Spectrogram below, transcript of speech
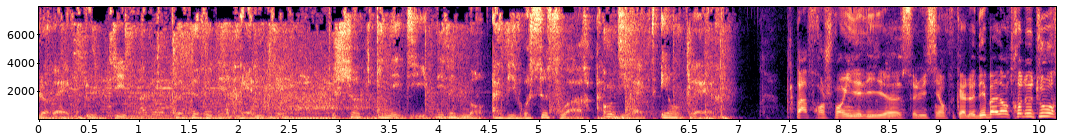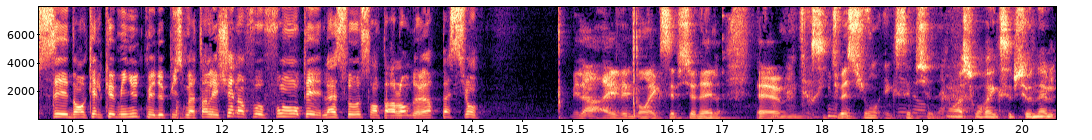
Le rêve ultime peut devenir réalité. Choc inédit, événement à vivre ce soir en direct et en clair. Pas franchement inédit euh, celui-ci en tout cas. Le débat d'entre-deux tours, c'est dans quelques minutes, mais depuis ce matin, les chaînes info font monter la sauce en parlant de leur passion. Mais là, à événement exceptionnel, euh, situation exceptionnelle. Soirée exceptionnelle,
